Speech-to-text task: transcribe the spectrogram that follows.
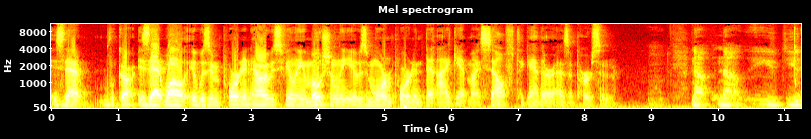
is that regard is that while it was important how I was feeling emotionally, it was more important that I get myself together as a person. Now, now you you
